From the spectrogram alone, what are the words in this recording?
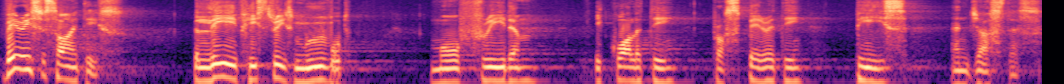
various societies believe history's moved more freedom, equality, prosperity, peace and justice.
